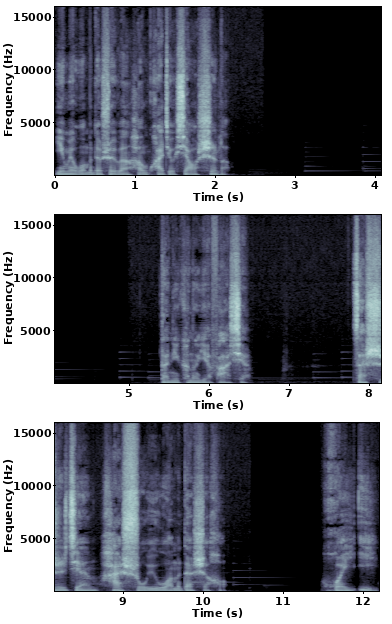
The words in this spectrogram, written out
因为我们的水纹很快就消失了。但你可能也发现，在时间还属于我们的时候，回忆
